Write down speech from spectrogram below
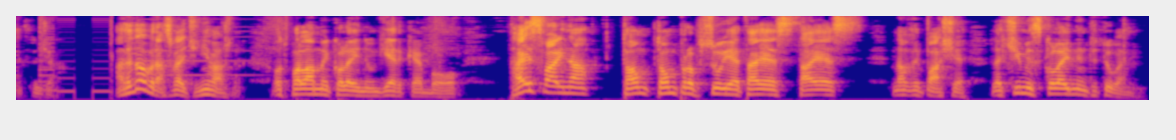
Tak to działa. Ale dobra, słuchajcie, nieważne. Odpalamy kolejną gierkę, bo ta jest fajna, tą, tą propsuje, ta jest, ta jest na wypasie. Lecimy z kolejnym tytułem.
